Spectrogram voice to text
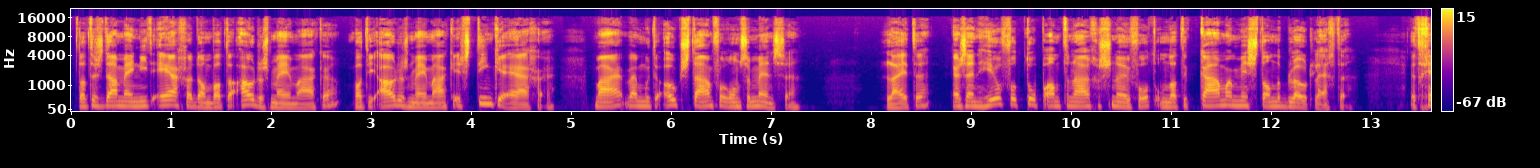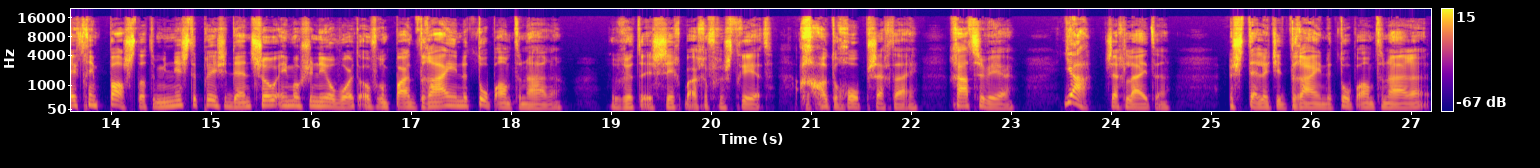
Dat is daarmee niet erger dan wat de ouders meemaken. Wat die ouders meemaken is tien keer erger. Maar wij moeten ook staan voor onze mensen. Leiden, er zijn heel veel topambtenaren gesneuveld omdat de Kamer misstanden blootlegde. Het geeft geen pas dat de minister-president zo emotioneel wordt over een paar draaiende topambtenaren. Rutte is zichtbaar gefrustreerd. Ach, houd toch op, zegt hij. Gaat ze weer? Ja, zegt Leijten. Een stelletje draaiende topambtenaren.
